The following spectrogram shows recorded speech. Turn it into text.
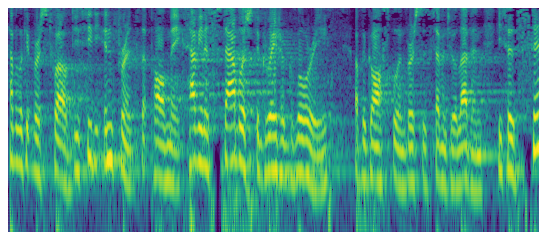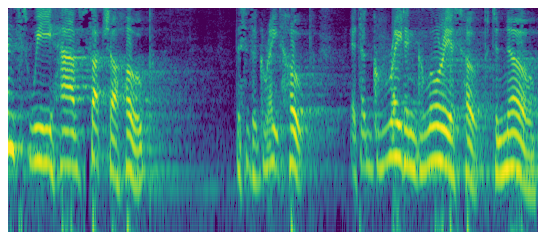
Have a look at verse 12. Do you see the inference that Paul makes? Having established the greater glory of the gospel in verses 7 to 11, he says, since we have such a hope, this is a great hope. It's a great and glorious hope to know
